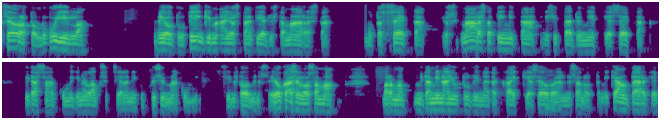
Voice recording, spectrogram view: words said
seurat on lujilla, ne joutuu tinkimään jostain tietystä määrästä, mutta se, että jos määrästä tingitään, niin sitten täytyy miettiä se, että pitäisi saada kumminkin ne lapset siellä niin kuin pysymään kumminkin siinä toiminnassa. Jokaisella on sama, varmaan mitä minä jututin näitä kaikkia seuroja, niin sanoin, että mikä on tärkeää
